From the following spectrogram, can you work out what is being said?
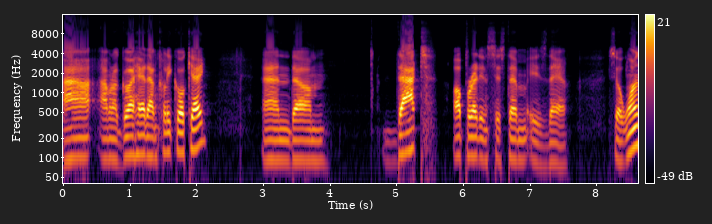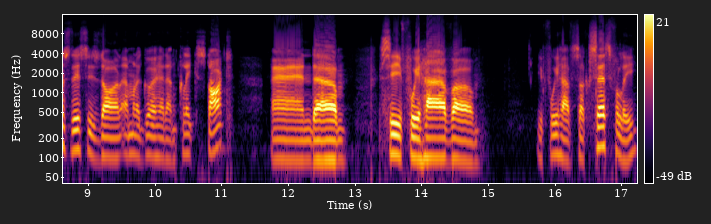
uh, I'm going to go ahead and click OK. And um, that operating system is there. So once this is done I'm going to go ahead and click start. And um, see if we have um, if we have successfully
